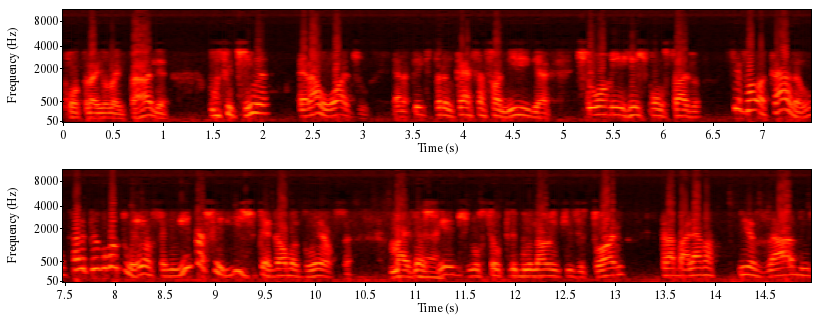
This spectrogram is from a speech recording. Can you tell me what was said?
contraiu na Itália, você tinha, era ódio, era ter que trancar essa família, que homem irresponsável. Você fala, cara, o cara pegou uma doença, ninguém está feliz de pegar uma doença, mas é. as redes no seu tribunal inquisitório trabalhava pesado em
